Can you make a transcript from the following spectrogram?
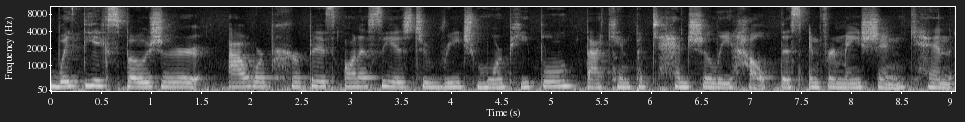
with the exposure, our purpose honestly is to reach more people that can potentially help. This information can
